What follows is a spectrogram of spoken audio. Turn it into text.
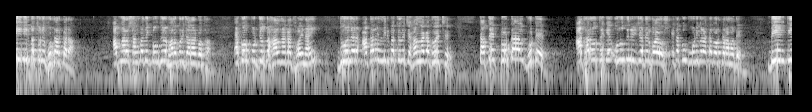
এই নির্বাচনে ভোটার কারা? আপনারা সাংবাদিক বন্ধুরা ভালো করে জানার কথা। এখন পর্যন্ত হালনাগাদ হয় নাই। দু হাজার আঠারো নির্বাচনে যে হালনাগাদ হয়েছে, তাতে টোটাল ভোটের আঠারো থেকে উনত্রিশ যাদের বয়স, এটা খুব মনে রাখা দরকার আমাদের। বিএনপি,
